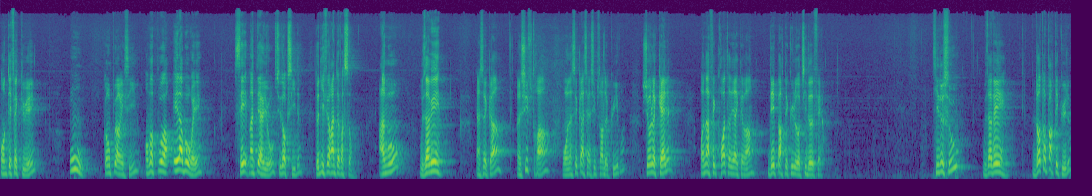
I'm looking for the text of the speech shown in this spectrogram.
ont effectué, où, comme on peut voir ici, on va pouvoir élaborer ces matériaux, ces oxydes, de différentes façons. En haut, vous avez, dans ce cas, un substrat, bon, dans ce cas, c'est un substrat de cuivre, sur lequel on a fait croître directement des particules d'oxyde de fer. Ci-dessous, vous avez d'autres particules,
